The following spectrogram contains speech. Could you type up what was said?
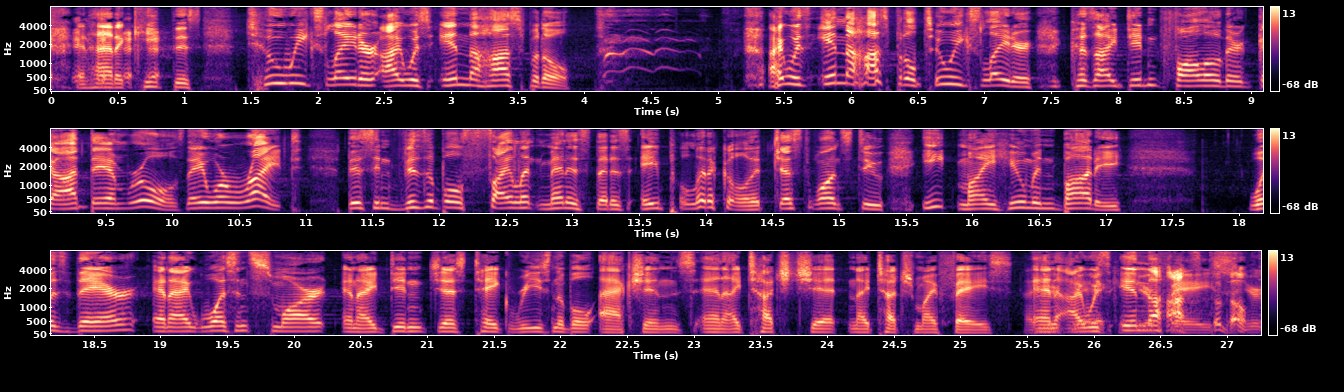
and how to keep this. Two weeks later, I was in the hospital. I was in the hospital two weeks later because I didn't follow their goddamn rules. They were right. This invisible silent menace that is apolitical, that just wants to eat my human body, was there, and I wasn't smart, and I didn't just take reasonable actions, and I touched shit, and I touched my face, And and I was and in the face, hospital.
